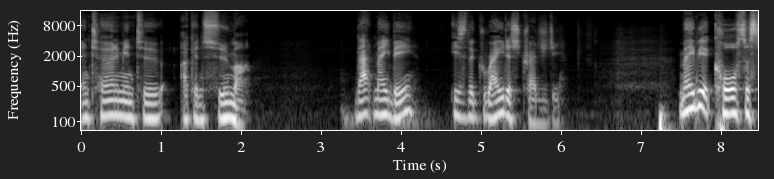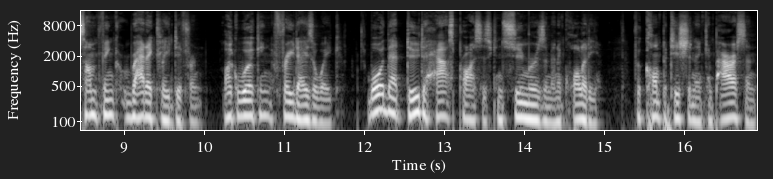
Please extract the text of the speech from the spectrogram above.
and turn him into a consumer. That maybe is the greatest tragedy. Maybe it calls for something radically different, like working three days a week. What would that do to house prices, consumerism, and equality, for competition and comparison,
